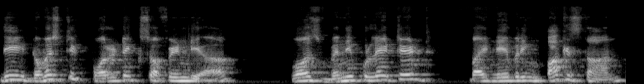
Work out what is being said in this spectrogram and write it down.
the domestic politics of India was manipulated by neighboring Pakistan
